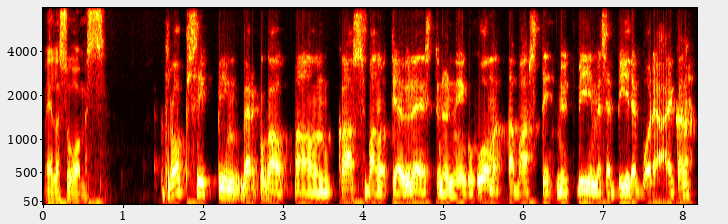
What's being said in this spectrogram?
meillä Suomessa? Dropshipping-verkkokauppa on kasvanut ja yleistynyt niin kuin huomattavasti nyt viimeisen viiden vuoden aikana.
